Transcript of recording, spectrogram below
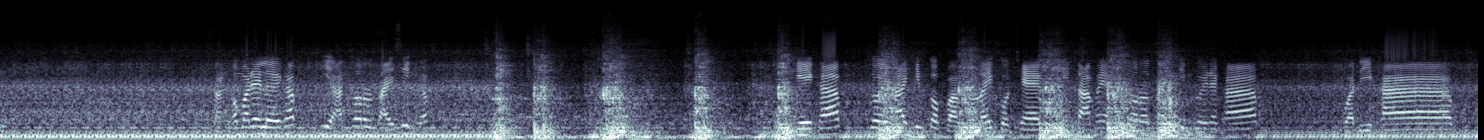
สั่งเข้ามาได้เลยครับ ที่อันทรสายซิ่งครับ เคครับช่วยท้ายคลิปก็ฝากกดไลค์กดแชร์กดติดตามให้อันตรายซิมด้วยนะครับสวัสดีครับ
